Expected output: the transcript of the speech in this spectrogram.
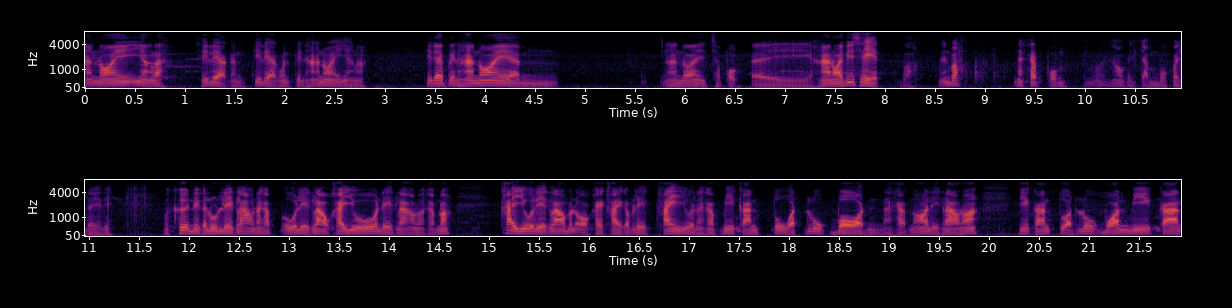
ฮานอยอหยังล่ะที่แรกกันที่แรกมันเป็นฮานอยอหยังเนาะที่แรกเป็นฮานอยฮานอยเฉพาะไอฮานอยพิเศษบ่แม่นบ่ นะครับผมโอ้ยเฮาก็จำบ่ค่อยได้เด้เมื่อคืนในกระรุ่นเลขเล่านะครับโอเลขเล่าไข่โยเลขเล่านะครับเนาะไข่โยเลขเล่ามันออกไข่ไข่กับเลขไทยโยนะครับ มีการตรวจลูกบอลนะครับเนาะเลขเล่าเนาะมีการตรวจลูกบอลมีการ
